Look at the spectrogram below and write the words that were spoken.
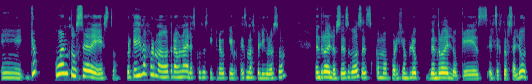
Eh, yo, ¿cuánto sé de esto? Porque de una forma u otra, una de las cosas que creo que es más peligroso dentro de los sesgos es como, por ejemplo, dentro de lo que es el sector salud.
